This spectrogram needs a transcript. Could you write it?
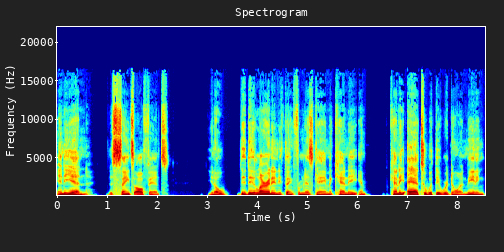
In the end, the Saints offense, you know, did they learn anything from this game and can they and can they add to what they were doing? Meaning,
